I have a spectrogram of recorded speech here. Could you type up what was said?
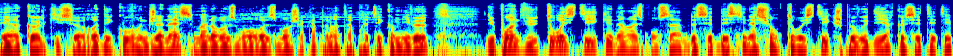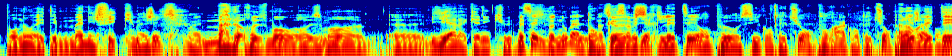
et, un col qui se redécouvre une jeunesse. Malheureusement, heureusement, chacun peut l'interpréter comme il veut. Du point de vue touristique et d'un responsable de cette destination touristique, je peux vous dire que cet été pour nous a été magnifique. Magique. Malheureusement, heureusement, euh, euh, lié à la canicule. Mais c'est une bonne nouvelle. Donc parce que ça veut dire que l'été, on peut aussi compter dessus, on pourra compter dessus. On alors l'été,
